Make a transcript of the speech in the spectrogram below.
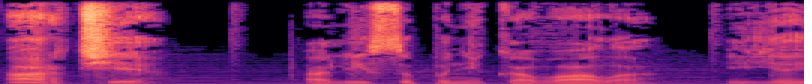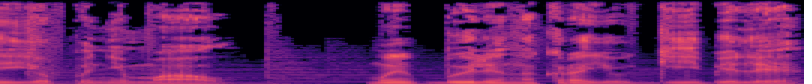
«Арчи!» Алиса паниковала, и я ее понимал. Мы были на краю гибели.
